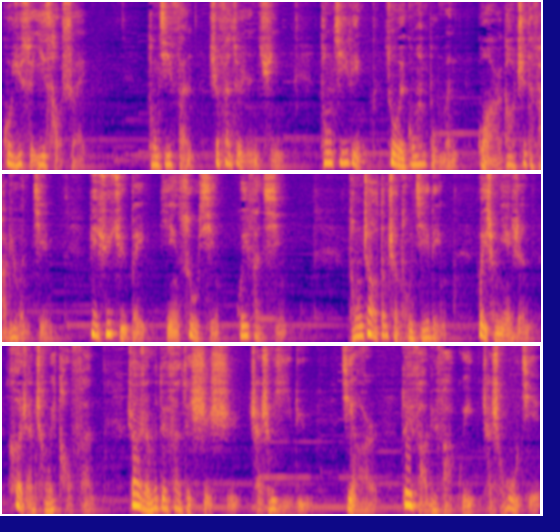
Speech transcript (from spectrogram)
过于随意草率。通缉犯是犯罪人群，通缉令作为公安部门。广而告之的法律文件必须具备严肃性、规范性。同照登上通缉令，未成年人赫然成为逃犯，让人们对犯罪事实产生疑虑，进而对法律法规产生误解，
